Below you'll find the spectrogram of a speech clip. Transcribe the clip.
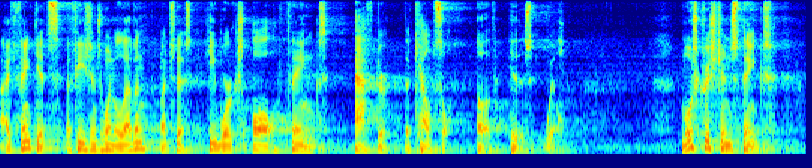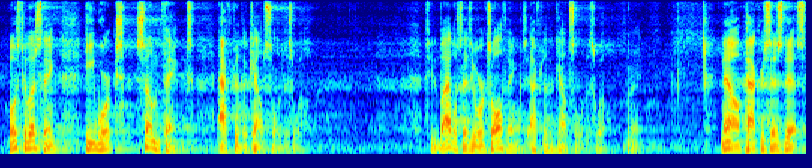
I think it's Ephesians 1:11. Watch this. He works all things after the counsel of his will. Most Christians think, most of us think, he works some things after the counsel of his will. See, the Bible says he works all things after the counsel of his will. Right. Now, Packer says this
